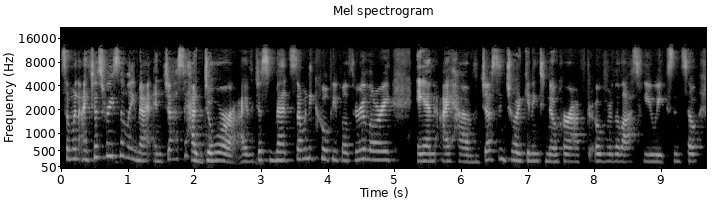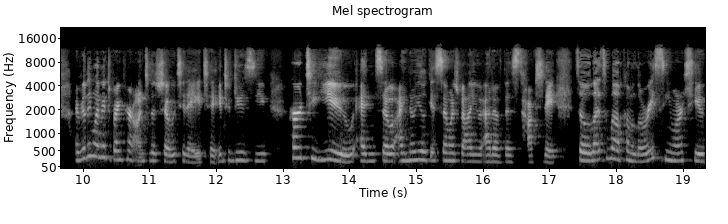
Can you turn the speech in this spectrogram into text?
someone I just recently met and just adore. I've just met so many cool people through Laurie, and I have just enjoyed getting to know her after over the last few weeks. And so I really wanted to bring her onto the show today to introduce you her to you. And so I know you'll get so much value out of this talk today. So let's welcome Laurie Seymour to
